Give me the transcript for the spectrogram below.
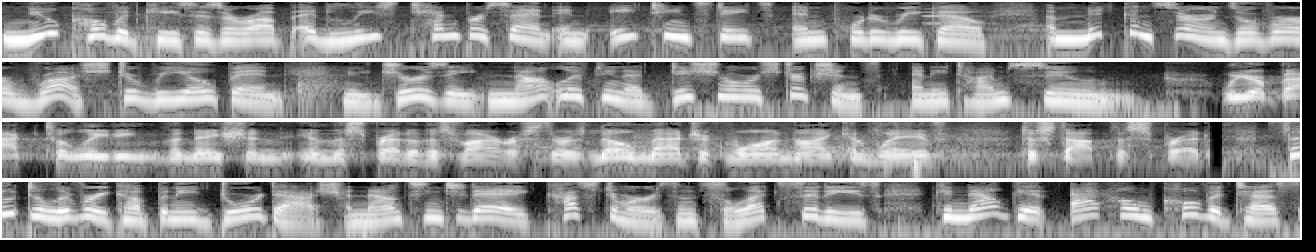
New COVID cases are up at least 10% in 18 states and Puerto Rico amid concerns over a rush to reopen. New Jersey not lifting additional restrictions anytime soon. We are back to leading the nation in the spread of this virus. There is no magic wand I can wave to stop the spread. Food delivery company DoorDash announcing today customers in select cities can now get at home COVID tests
